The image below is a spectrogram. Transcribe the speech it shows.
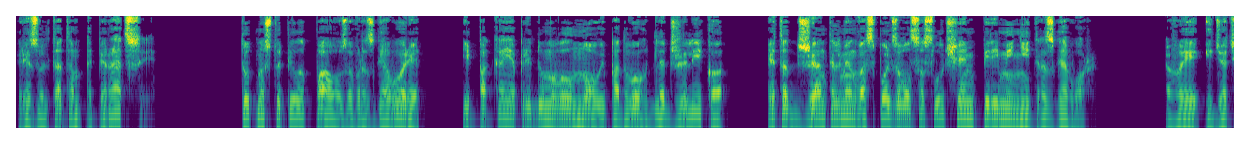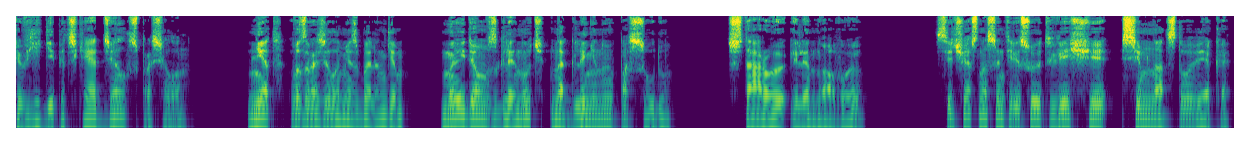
результатом операции. Тут наступила пауза в разговоре, и пока я придумывал новый подвох для Джилико, этот джентльмен воспользовался случаем переменить разговор. «Вы идете в египетский отдел?» — спросил он. «Нет», — возразила мисс Беллингем, — «мы идем взглянуть на глиняную посуду. Старую или новую? Сейчас нас интересуют вещи XVII века.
